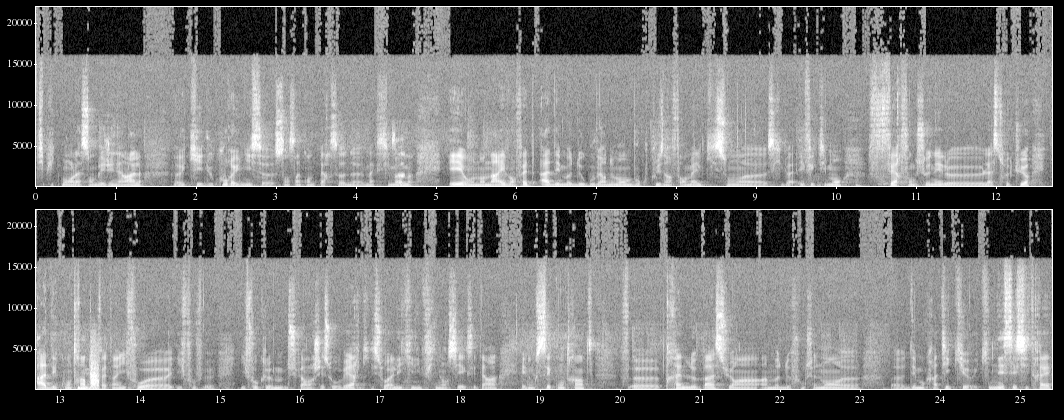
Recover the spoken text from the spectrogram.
typiquement l'assemblée générale, euh, qui, du coup, réunissent 150 personnes euh, maximum. Et on en arrive, en fait, à des modes de gouvernement beaucoup plus informels qui sont ce qui va effectivement faire fonctionner la structure à des contraintes, en fait. Hein. Il faut, il faut il faut que le supermarché soit ouvert, qu'il soit à l'équilibre financier, etc. Et donc ces contraintes euh, prennent le pas sur un, mode de fonctionnement euh, euh, démocratique qui, nécessiterait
